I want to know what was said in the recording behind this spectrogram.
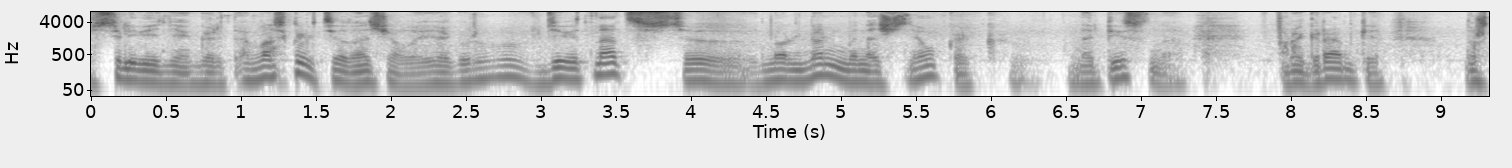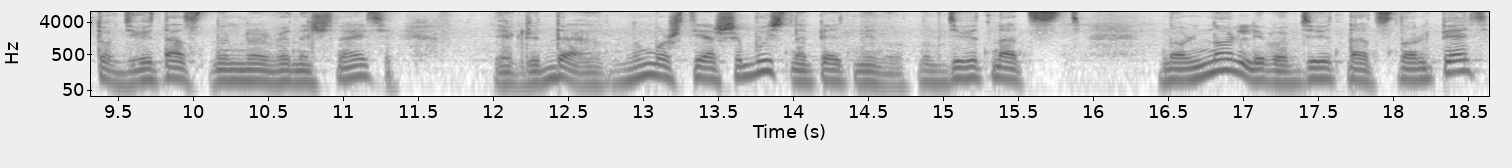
с телевидения говорят, а во сколько тебе начало? Я говорю, «Ну, в 19.00 мы начнем, как написано в программке. Ну что, в 19.00 вы начинаете? Я говорю, да, ну, может, я ошибусь на 5 минут, но в 19.00 либо в 19.05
